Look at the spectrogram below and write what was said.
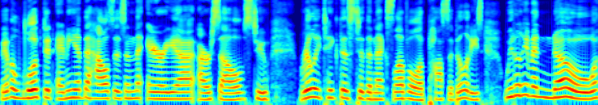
We haven't looked at any of the houses in the area ourselves to really take this to the next level of possibilities. We don't even know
